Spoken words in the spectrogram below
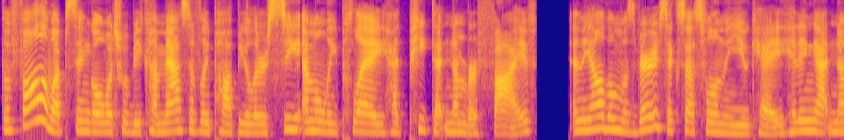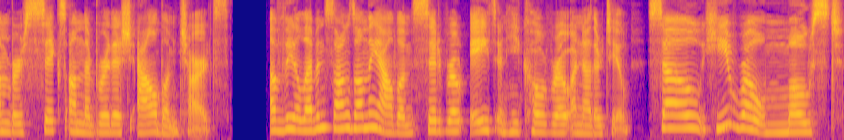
The follow up single, which would become massively popular, See Emily Play, had peaked at number 5, and the album was very successful in the UK, hitting at number 6 on the British album charts. Of the 11 songs on the album, Syd wrote 8 and he co wrote another 2. So he wrote most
